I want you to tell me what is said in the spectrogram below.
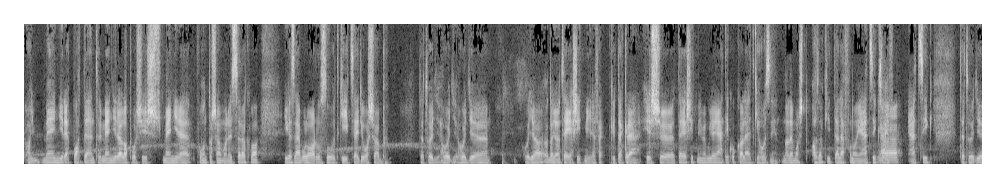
hogy mennyire patent, hogy mennyire lapos és mennyire pontosan van összerakva, igazából arról szólt kétszer gyorsabb. Tehát, hogy, hogy, hogy, hogy a, nagyon teljesítményre feküdtek rá, és teljesítmény meg ugye a játékokkal lehet kihozni. Na de most az, aki telefonon játszik, iPhone játszik, tehát hogy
